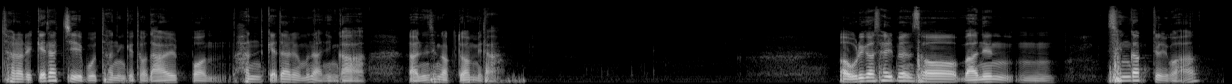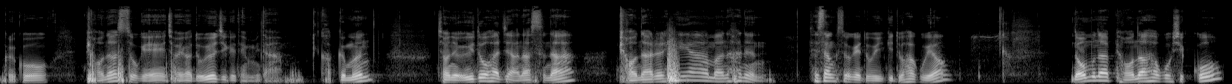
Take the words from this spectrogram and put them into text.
차라리 깨닫지 못하는 게 더 나을 뻔한 깨달음은 아닌가라는 생각도 합니다. 어, 우리가 살면서 많은 음, 생각들과 그리고 변화 속에 저희가 놓여지게 됩니다. 가끔은 전혀 의도하지 않았으나 변화를 해야만 하는 세상 속에 놓이기도 하고요. 너무나 변화하고 싶고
